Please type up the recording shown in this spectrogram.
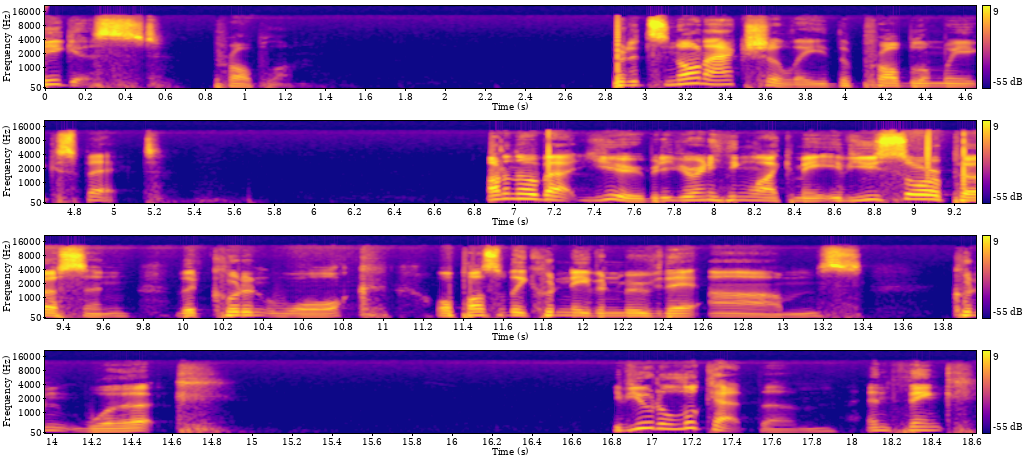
biggest problem. But it's not actually the problem we expect. I don't know about you, but if you're anything like me, if you saw a person that couldn't walk or possibly couldn't even move their arms, couldn't work, if you were to look at them and think,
